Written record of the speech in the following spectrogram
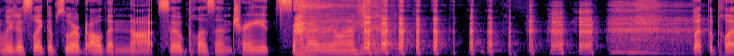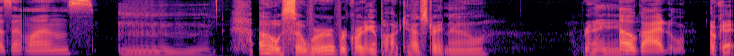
We just like absorbed all the not so pleasant traits of everyone. but the pleasant ones. Mm. Oh, so we're recording a podcast right now, right? Oh God, okay.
